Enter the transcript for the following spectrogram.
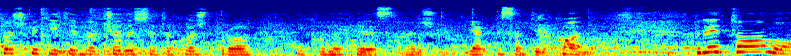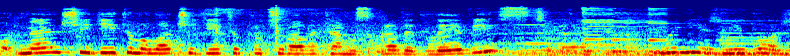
трошки діти навчилися також про іконопис, е, як писати ікони. При тому менші діти, молодші діти працювали тему справедливість. Е, Мені ж, мій Боже,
